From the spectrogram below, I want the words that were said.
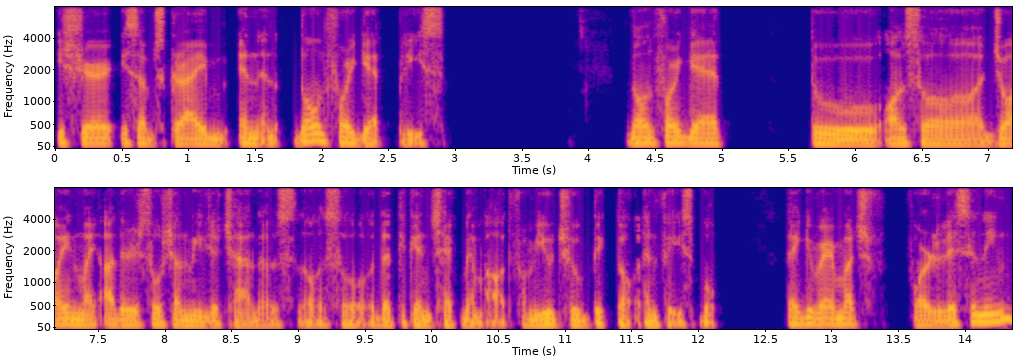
i-share, i-subscribe, and, don't forget, please. Don't forget to also join my other social media channels no, so that you can check them out from YouTube, TikTok, and Facebook. Thank you very much for listening.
